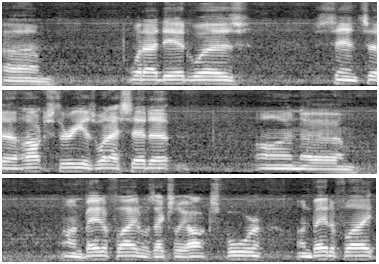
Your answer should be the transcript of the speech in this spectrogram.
um, what I did was since uh, aux3 is what I set up on um, on Betaflight was actually aux4 on Betaflight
